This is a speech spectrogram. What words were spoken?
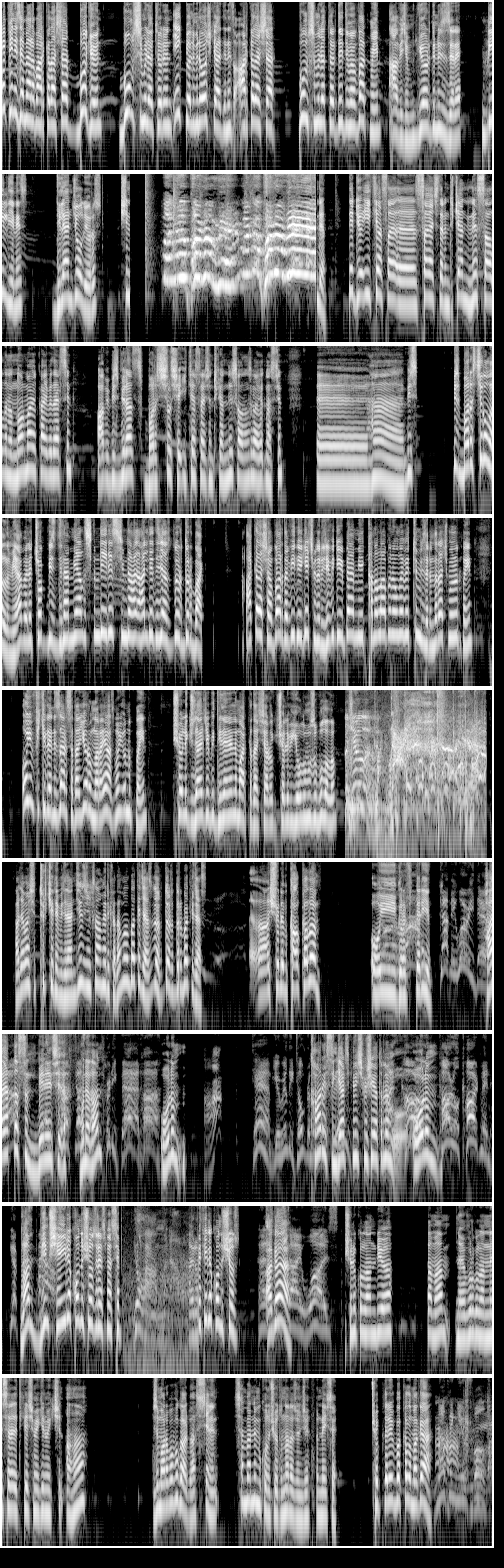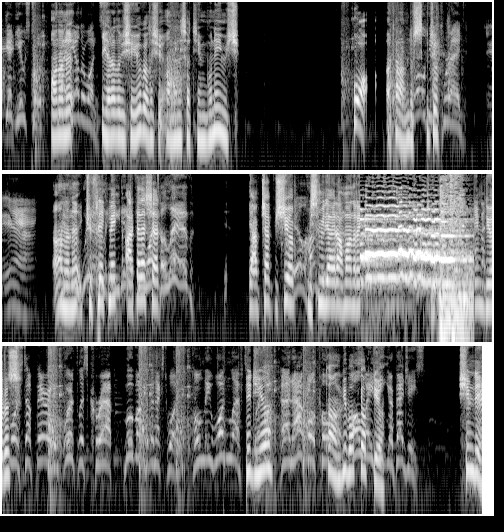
Hepinize merhaba arkadaşlar. Bugün Boom Simülatör'ün ilk bölümüne hoş geldiniz. Arkadaşlar Boom Simülatör dediğime bakmayın. Abicim gördüğünüz üzere bildiğiniz dilenci oluyoruz. Bana para ver, bana para ver. Şimdi ne diyor? İhtiyaç say- e, sayaçların tükendiğinde sağlığını normal kaybedersin. Abi biz biraz barışçıl şey ihtiyaç sayaçların tükendiğinde sağlığınızı kaybetmezsin. Ee, ha biz biz barışçıl olalım ya. Böyle çok biz dilenmeye alışkın değiliz. Şimdi ha- halledeceğiz. Dur dur bak. Arkadaşlar bu arada videoya geçmeden önce videoyu beğenmeyi, kanala abone olmayı ve tüm bildirimleri açmayı unutmayın. Oyun fikirleriniz varsa da yorumlara yazmayı unutmayın. Şöyle güzelce bir dilenelim arkadaşlar. Şöyle bir yolumuzu bulalım. Şey olur. Bak, Acaba işte Türkiye'de mi dileneceğiz yoksa Amerika'da mı? Bakacağız. Dur dur dur bakacağız. Aa, şöyle bir kalkalım. Oy grafikleri iyi. Hayattasın. Beni şey... Bu ne lan? Oğlum kahretsin gerçekten hiçbir şey hatırlamıyorum. Oğlum lan BİM şeyiyle konuşuyoruz resmen. Sepetiyle konuşuyoruz. Aga. Şunu kullan diyor. Tamam. E, vurgulan nesneler etkileşime girmek için. Aha. Bizim araba bu galiba. Senin. Sen benimle mi konuşuyordun lan az önce? Dur neyse. Çöplere bir bakalım aga. Ananı yaralı bir şey yok. Alışı ananı satayım. Bu neymiş? Ho. Aa, tamam dur sıkıntı yok. Ananı küflü ekmek. Arkadaşlar yapacak bir şey yok. Bismillahirrahmanirrahim diyoruz. Ne diyor? Tamam bir bok yok diyor. Şimdi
